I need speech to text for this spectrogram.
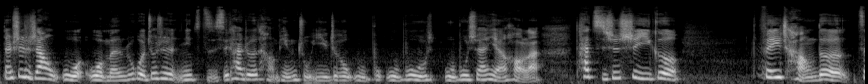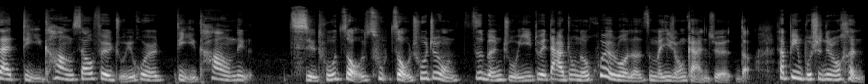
但事实上，我我们如果就是你仔细看这个躺平主义这个五步五步五步宣言。好了，它其实是一个非常的在抵抗消费主义或者抵抗那个企图走出走出这种资本主义对大众的贿赂的这么一种感觉的。它并不是那种很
